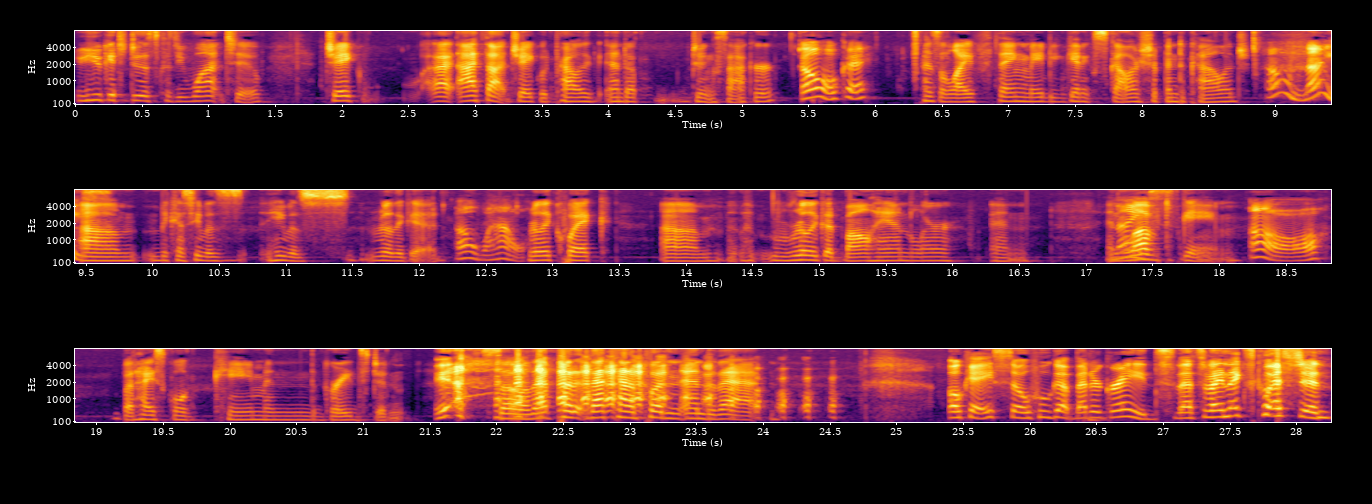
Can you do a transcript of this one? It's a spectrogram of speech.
you get to do this because you want to, Jake, I, I thought Jake would probably end up doing soccer Oh, okay. as a life thing, maybe getting scholarship into college, Oh, nice. um, because he was he was really good, oh, wow. really quick, um, really good ball handler, and and Nice. loved the game. Oh. But high school came and the grades didn't, Yeah. so that put that kind of put an end to that. okay, so who got better grades? That's my next question.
